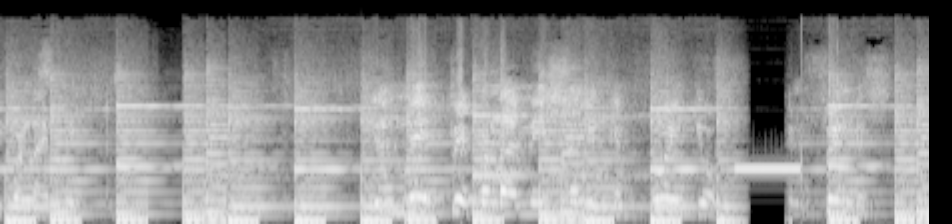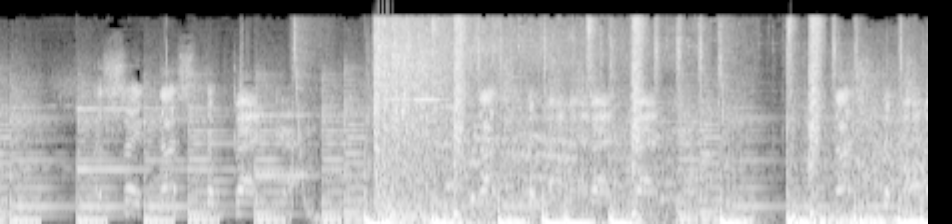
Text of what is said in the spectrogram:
people like me. You need people like me so you can point your f***ing fingers and say, that's the bad guy. That's the bad, bad, bad guy. That's the bad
